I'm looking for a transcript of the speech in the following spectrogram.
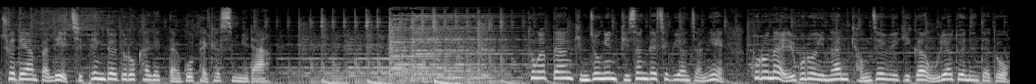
최대한 빨리 집행되도록 하겠다고 밝혔습니다. 통합당 김종인 비상대책위원장이 코로나19로 인한 경제 위기가 우려되는데도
